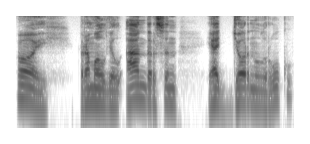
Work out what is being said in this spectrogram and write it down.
«Ой!» — промолвил Андерсон и отдернул руку.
